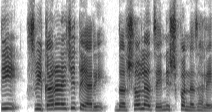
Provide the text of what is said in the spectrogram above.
ती स्वीकारण्याची तयारी दर्शवल्याचे निष्पन्न झाले.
